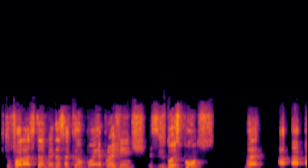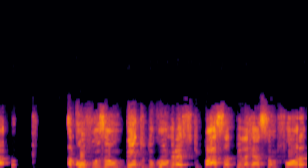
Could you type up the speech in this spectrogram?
Que tu falasse também dessa campanha para a gente. Esses dois pontos, né? A, a, a, confusão dentro do Congresso que passa pela reação fora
